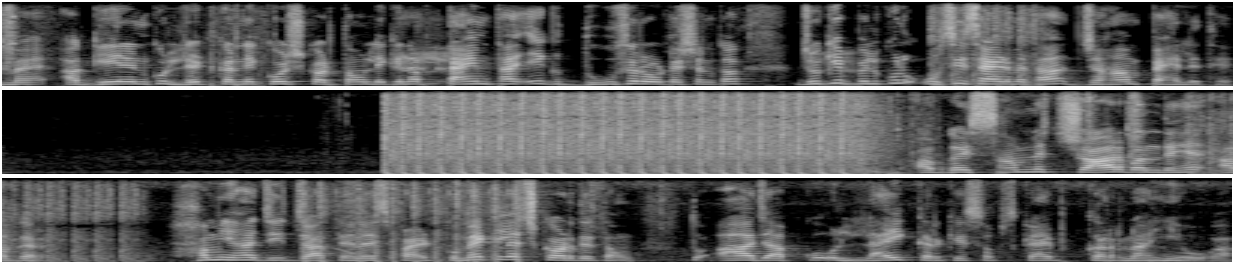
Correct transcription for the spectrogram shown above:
मैं अगेन इनको लिट करने की कोशिश करता हूँ, लेकिन अब टाइम था एक दूसरे रोटेशन का, जो कि बिल्कुल उसी साइड में था जहाँ हम पहले थे। अब गई सामने चार बंदे हैं, अगर हम यहाँ जीत जाते हैं ना इस फाइट को, मैं क्लच कर देता हूँ तो आज आपको लाइक करके सब्सक्राइब करना ही होगा।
